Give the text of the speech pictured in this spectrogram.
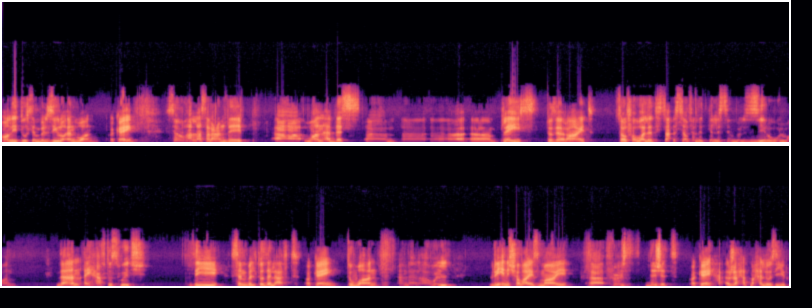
only two symbols zero and one okay so هلا صار عندي uh, one at this um, uh, uh, um, place to the right so فولت استنفذت كل السيمبلز zero وال one then I have to switch the symbol to the left okay to one and then I will reinitialize my uh, first digit okay ارجع أحط محله زيرو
